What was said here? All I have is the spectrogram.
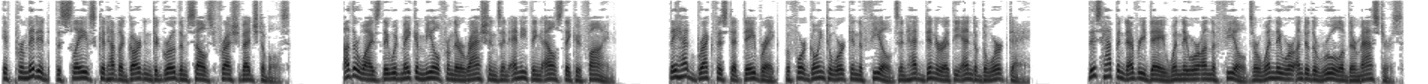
If permitted, the slaves could have a garden to grow themselves fresh vegetables. Otherwise they would make a meal from their rations and anything else they could find. They had breakfast at daybreak, before going to work in the fields and had dinner at the end of the workday. This happened every day when they were on the fields or when they were under the rule of their masters.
